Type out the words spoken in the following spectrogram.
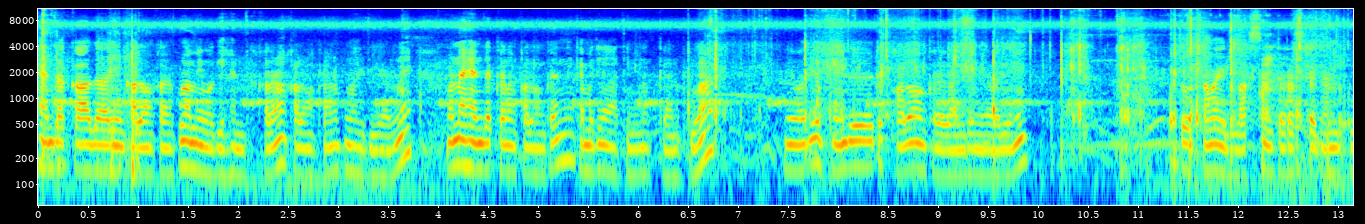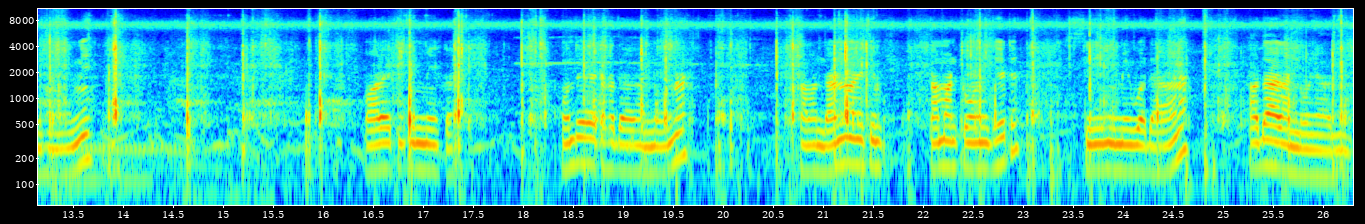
හැන්දක් ආදාරයෙන් කලවම් කරන්න පුළුවන් මේ වගේ හැන්දක් කරන කලවම් කරන්න පුළුවන් ඉතින් යාළුවනේ. මම හැන්දක් කරන් කලවම් කරන්නේ කැමති නම් අතින් උනත් කරන්න පුළුවන්. මේ වගේ හොඳට කලවම් කරගන්න ඕනේ යාළුවනේ. ඒක තමයි ලස්සනට රස ගන්න පුළුවන් ඉන්නේ. ඔයාලත් ඉතින් මේක හොඳට හදාගන්න ඕන. තමන් දන්නවනේ ඉතින් තමන් ඕන විදිහට සීනි මෙව්ව දාන හදාගන්න ඕනේ යාළුවෝ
